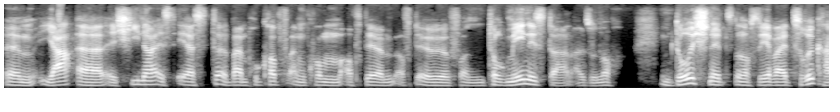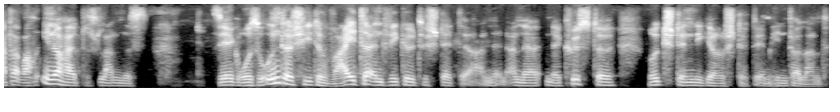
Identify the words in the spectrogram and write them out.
Ähm, ja, äh, China ist erst äh, beim Pro-Kopf-Einkommen auf der, auf der Höhe von Turkmenistan, also noch im Durchschnitt noch sehr weit zurück, hat aber auch innerhalb des Landes sehr große Unterschiede, weiterentwickelte Städte an, an, der, an der Küste, rückständigere Städte im Hinterland.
